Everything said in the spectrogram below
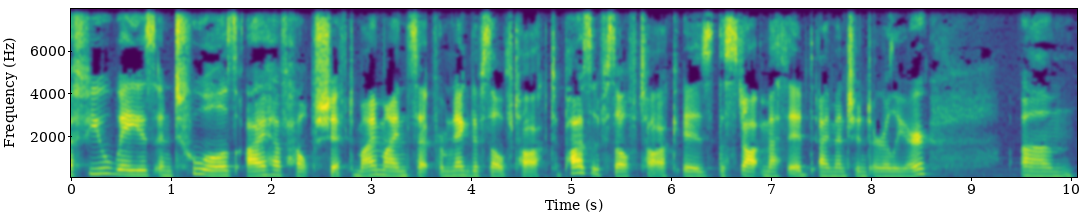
A few ways and tools I have helped shift my mindset from negative self talk to positive self talk is the STOP method I mentioned earlier. Um,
